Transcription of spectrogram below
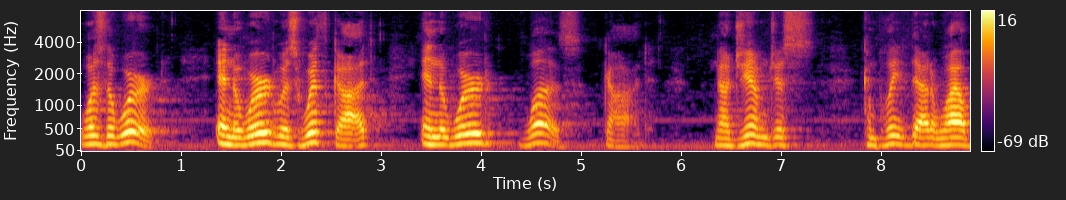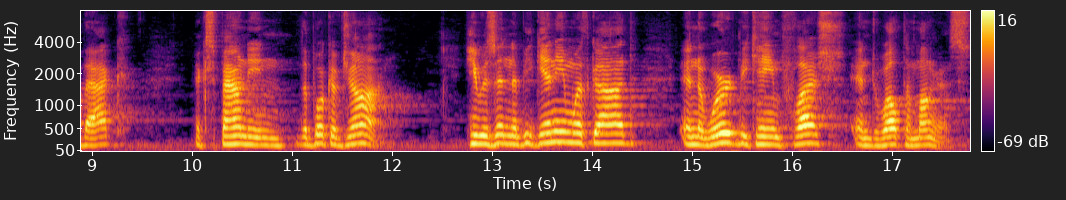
was the Word, and the Word was with God, and the Word was God. Now, Jim just completed that a while back expounding the book of John. He was in the beginning with God, and the Word became flesh and dwelt among us.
